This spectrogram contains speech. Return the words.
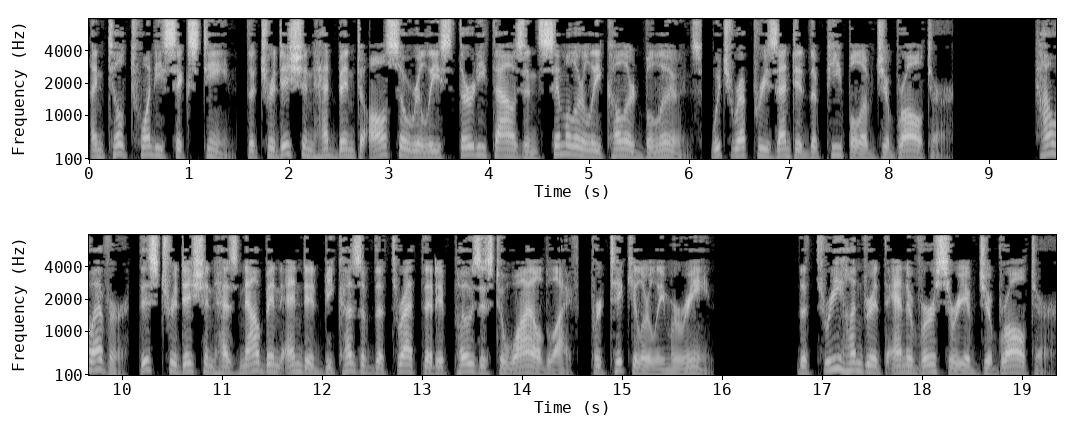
Until 2016, the tradition had been to also release 30,000 similarly colored balloons, which represented the people of Gibraltar. However, this tradition has now been ended because of the threat that it poses to wildlife, particularly marine. The 300th anniversary of Gibraltar's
